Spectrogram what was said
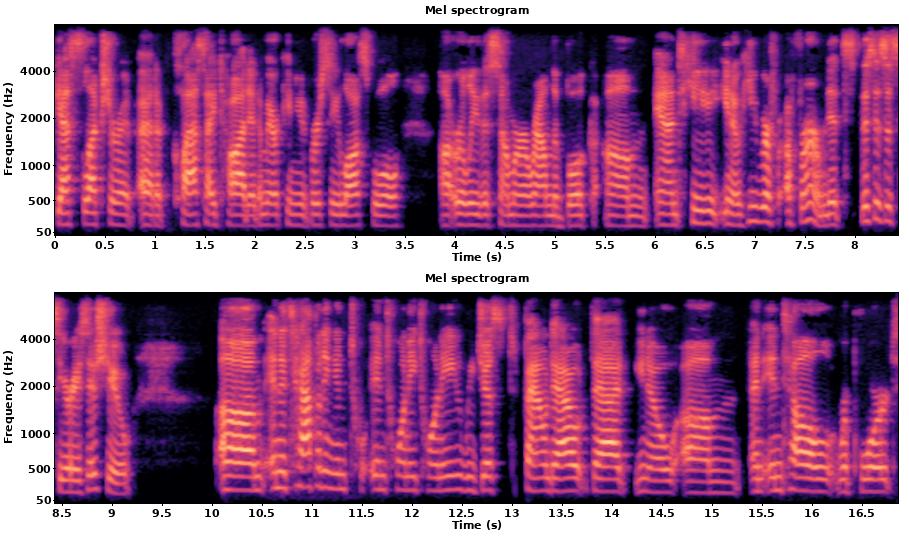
guest lecture at, at a class I taught at American University Law School uh, early this summer around the book, um, and he, you know, he re- affirmed it's this is a serious issue. Um, and it's happening in in 2020. We just found out that you know um, an Intel report.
